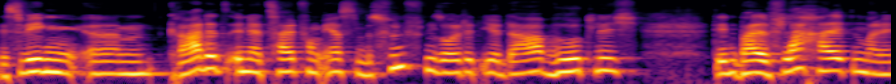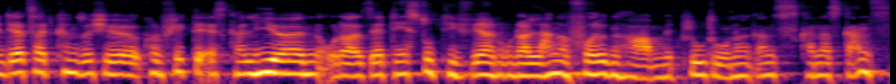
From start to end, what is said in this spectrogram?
Deswegen, ähm, gerade in der Zeit vom 1. bis 5. solltet ihr da wirklich den Ball flach halten, weil in der Zeit können solche Konflikte eskalieren oder sehr destruktiv werden oder lange Folgen haben mit Pluto. Ne? Ganz, kann das ganz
